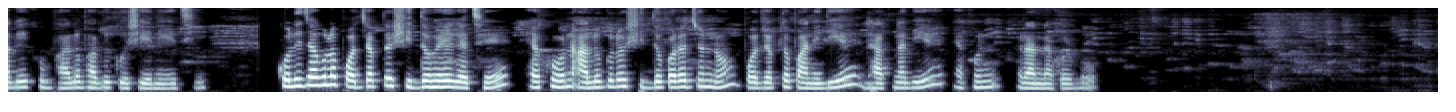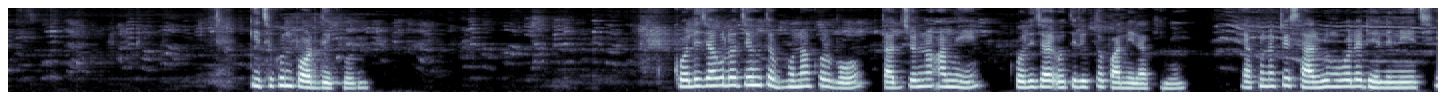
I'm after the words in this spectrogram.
আগে খুব ভালোভাবে কষিয়ে নিয়েছি। কলিজাগুলো পর্যাপ্ত সিদ্ধ হয়ে গেছে। এখন আলুগুলো সিদ্ধ করার জন্য পর্যাপ্ত পানি দিয়ে, ঢাকনা দিয়ে এখন রান্না করব। কিছুক্ষণ পর দেখুন। কলিজাগুলো যেহেতু ভোনা করব, তার জন্য আমি কলিজায় অতিরিক্ত পানি রাখিনি। এখন একটি সার্ভিং বলে ঢেলে নিয়েছি।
